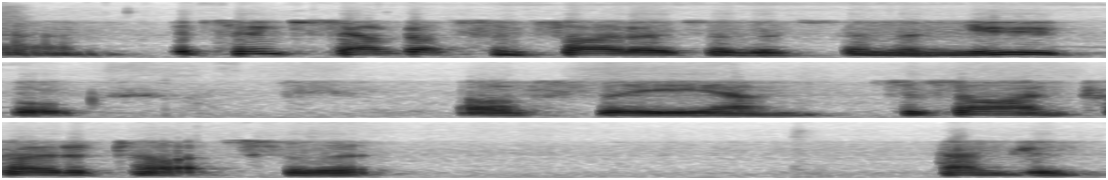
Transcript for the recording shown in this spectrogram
um, it's interesting. I've got some photos of this in the new book of the um, design prototypes for the 100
